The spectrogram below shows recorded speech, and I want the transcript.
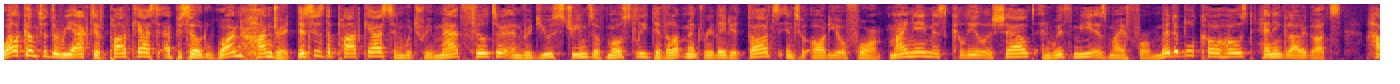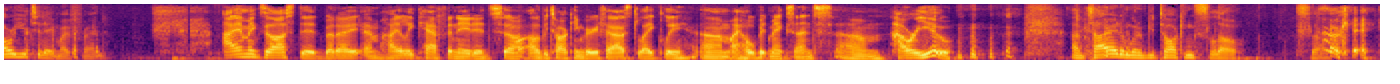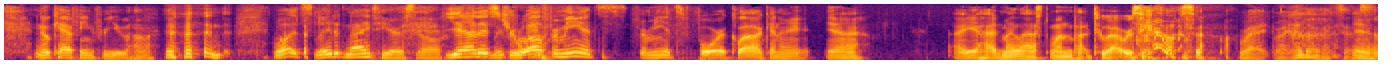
Welcome to the Reactive Podcast, episode 100. This is the podcast in which we map, filter, and reduce streams of mostly development related thoughts into audio form. My name is Kahlil Lechelt, and with me is my formidable co host, Henning Glatter-Götz. How are you today, my friend? I am exhausted, but I am highly caffeinated, so I'll be talking very fast, likely. Um, I hope it makes sense. Um, how are you? I'm tired. I'm going to be talking slow. So okay, no caffeine for you, huh? well, it's late at night here, so yeah, that's true. Problem. Well, for me, it's for me it's four o'clock, and I yeah, I had my last one about two hours ago. So right, right, yeah, that makes sense. Yeah,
